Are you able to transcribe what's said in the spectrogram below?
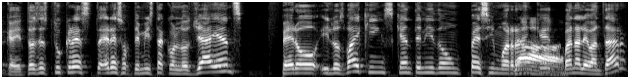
ok. Entonces tú crees, eres optimista con los Giants, pero ¿y los Vikings que han tenido un pésimo arranque, no. van a levantar?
